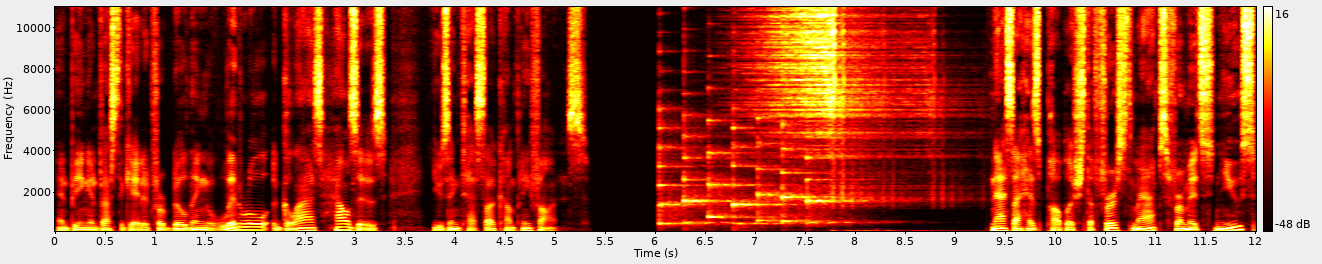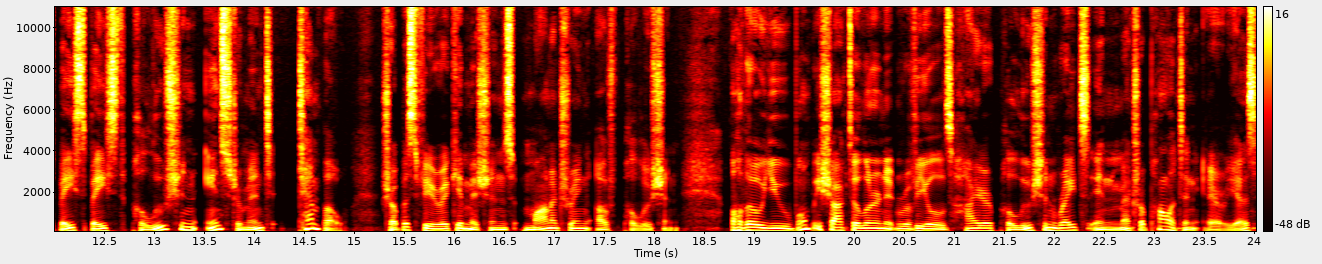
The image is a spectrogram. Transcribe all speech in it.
and being investigated for building literal glass houses using Tesla company funds. NASA has published the first maps from its new space based pollution instrument, TEMPO, Tropospheric Emissions Monitoring of Pollution. Although you won't be shocked to learn it reveals higher pollution rates in metropolitan areas,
